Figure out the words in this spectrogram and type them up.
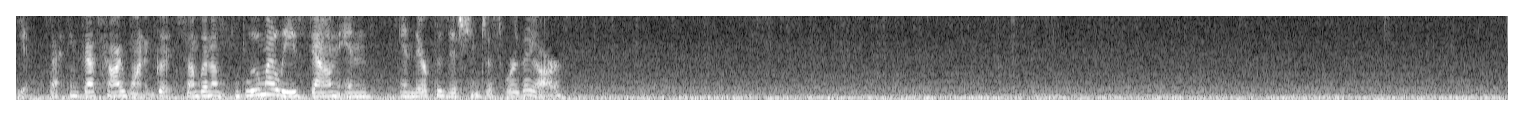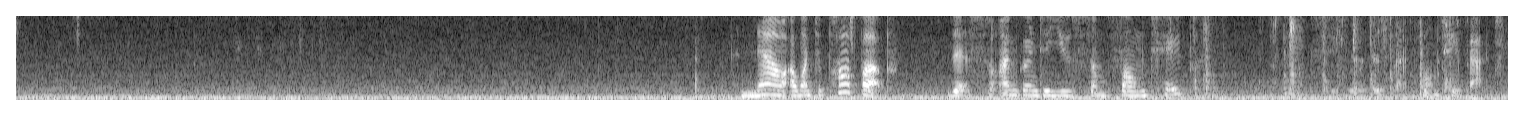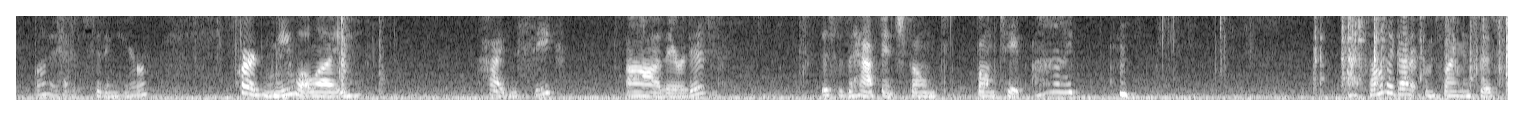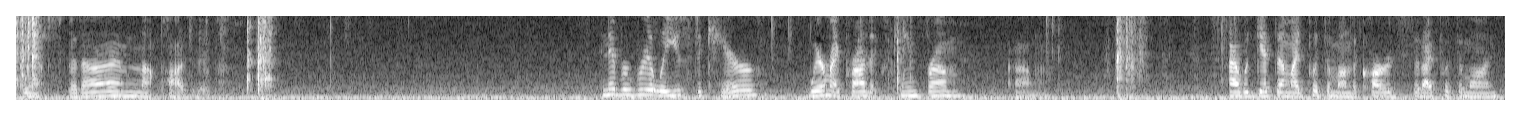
Yeah, I think that's how I want it. Good. So I'm going to glue my leaves down in in their position just where they are. now I want to pop up this. So I'm going to use some foam tape. Let's see, where is that foam tape at? Thought I had it sitting here. Pardon me while I hide and seek. Ah, there it is. This is a half inch foam, foam tape. I, I thought I got it from Simon Says Stamps, but I'm not positive. I never really used to care where my products came from. Um, I would get them, I'd put them on the cards that I put them on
